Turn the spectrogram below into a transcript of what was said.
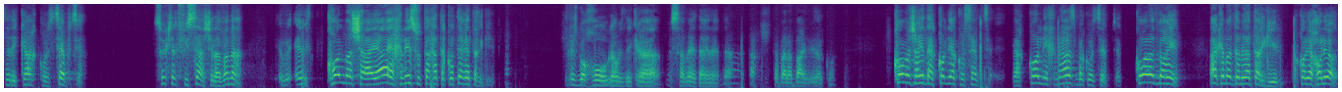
זה נקרא קונספציה. סוג של תפיסה, של הבנה. כל מה שהיה, הכניסו תחת הכותרת תרגיל. יש ברוך הוא גם זה נקרא, מסמא את העיניים, אתה חושב שאתה בעל הבית וזה הכל. כל מה שראית, הכל נהיה קונספציה, והכל נכנס בקונספציה, כל הדברים. רק אמרת מילה תרגיל, הכל יכול להיות.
